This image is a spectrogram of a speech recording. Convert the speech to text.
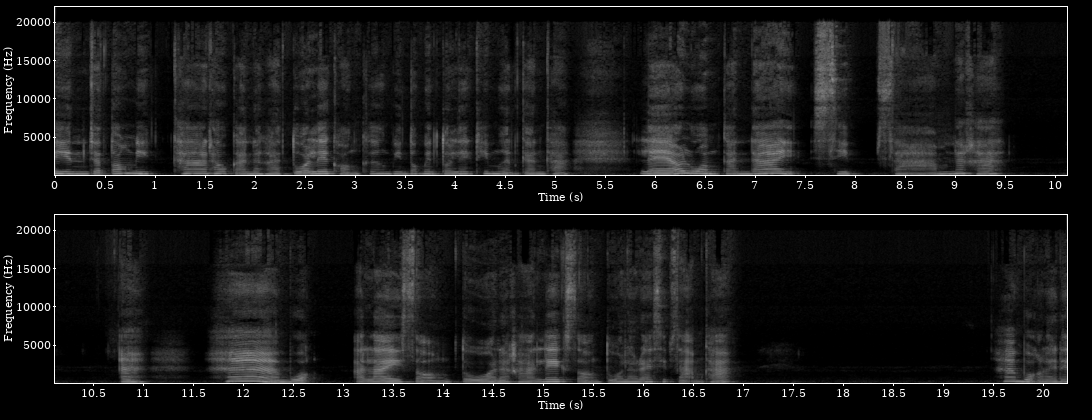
บินจะต้องมีค่าเท่ากันนะคะ ตัวเลขของเครื่องบินต้องเป็นตัวเลขที่เหมือนกันค่ะ แล้วรวมกันได้ 13 นะคะ อะ5บวกอะไร 2 ตัวนะคะ เลข 2 ตัวแล้วได้ 13คะ5บวกอะไรได้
